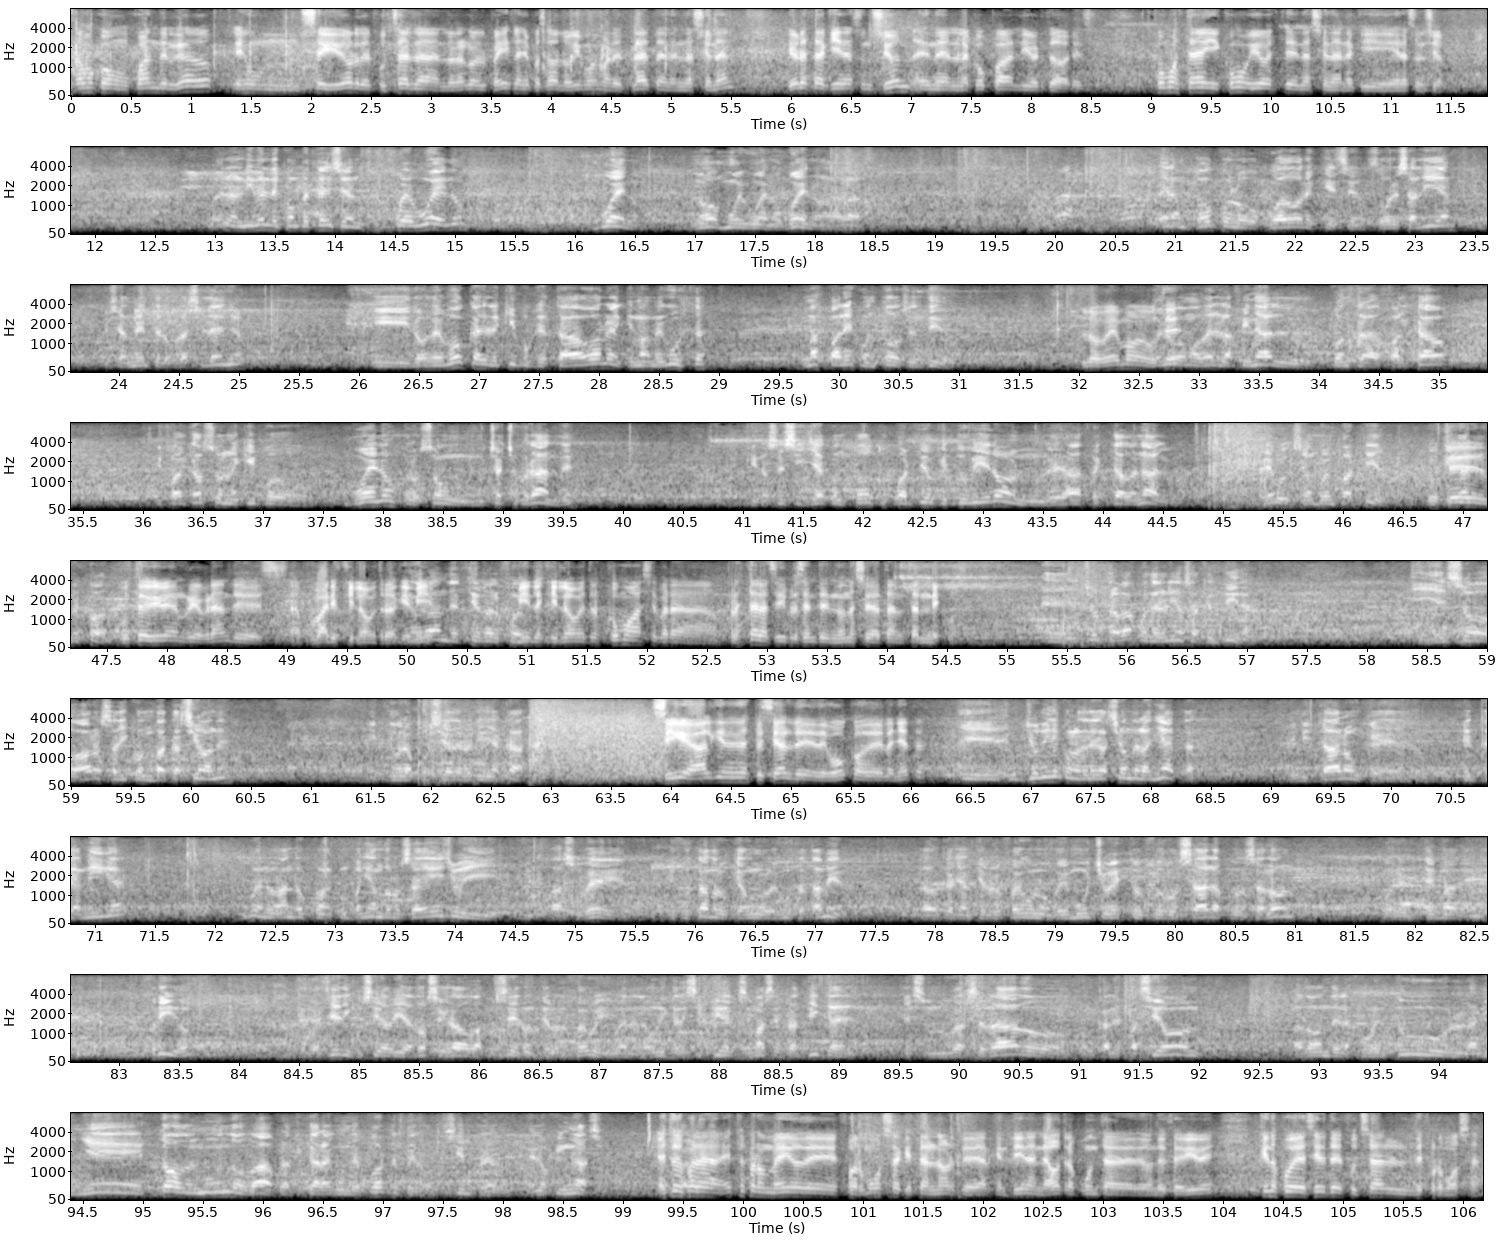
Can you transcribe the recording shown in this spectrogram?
Estamos con Juan Delgado, es un seguidor del futsal a lo largo del país. El año pasado lo vimos en Mar del Plata, en el Nacional, y ahora está aquí en Asunción, en la Copa Libertadores. ¿Cómo está y cómo vio este Nacional aquí en Asunción? Bueno, el nivel de competencia fue bueno, bueno, no muy bueno, bueno nada más. Eran pocos los jugadores que se sobresalían, especialmente los brasileños, y los de Boca es el equipo que está ahora, el que más me gusta, más parejo en todo sentido. Lo vemos usted. vamos a ver la final contra Falcao. Y Falcao son un equipo bueno, pero son muchachos grandes. Que no sé si ya con todos tus partidos que tuvieron les ha afectado en algo. Esperemos que sea un buen partido. Usted, usted vive en Río Grande, a varios kilómetros de aquí, Río Grande, Tierra del Fuego, miles de kilómetros. ¿Cómo hace para, estar así presente en una ciudad tan, tan lejos? Eh, yo trabajo en Aerolíneas Argentina y eso ahora salí con vacaciones y tengo la posibilidad de venir de acá. ¿Sigue alguien en especial de, Boca o de La Ñata? Eh, yo vine con la delegación de La Ñata, me invitaron que gente amiga y bueno, ando acompañándolos a ellos y, a su vez disfrutando lo que a uno le gusta también. Dado que allá en Tierra del Fuego uno ve mucho esto, fútbol sala, fútbol salón, por el tema del frío, ayer inclusive había 12 grados bajo cero en Tierra del Fuego y bueno, la única disciplina que se más se practica es, un lugar cerrado, con calefacción, a donde la juventud, la niñez, todo el mundo va a practicar algún deporte, pero siempre en los gimnasios. Esto es, para, esto es para un medio de Formosa, que está al norte de Argentina, en la otra punta de donde usted vive. ¿Qué nos puede decir del futsal de Formosa?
